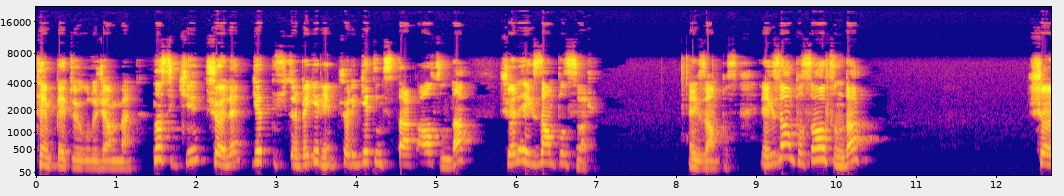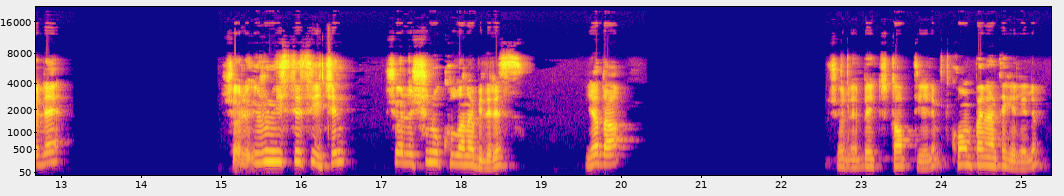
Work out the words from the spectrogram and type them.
template uygulayacağım ben. Nasıl ki şöyle get bootstrap'e geleyim. Şöyle getting start altında şöyle examples var. Examples. Examples altında şöyle şöyle ürün listesi için şöyle şunu kullanabiliriz. Ya da şöyle back to tab diyelim. Komponente gelelim.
